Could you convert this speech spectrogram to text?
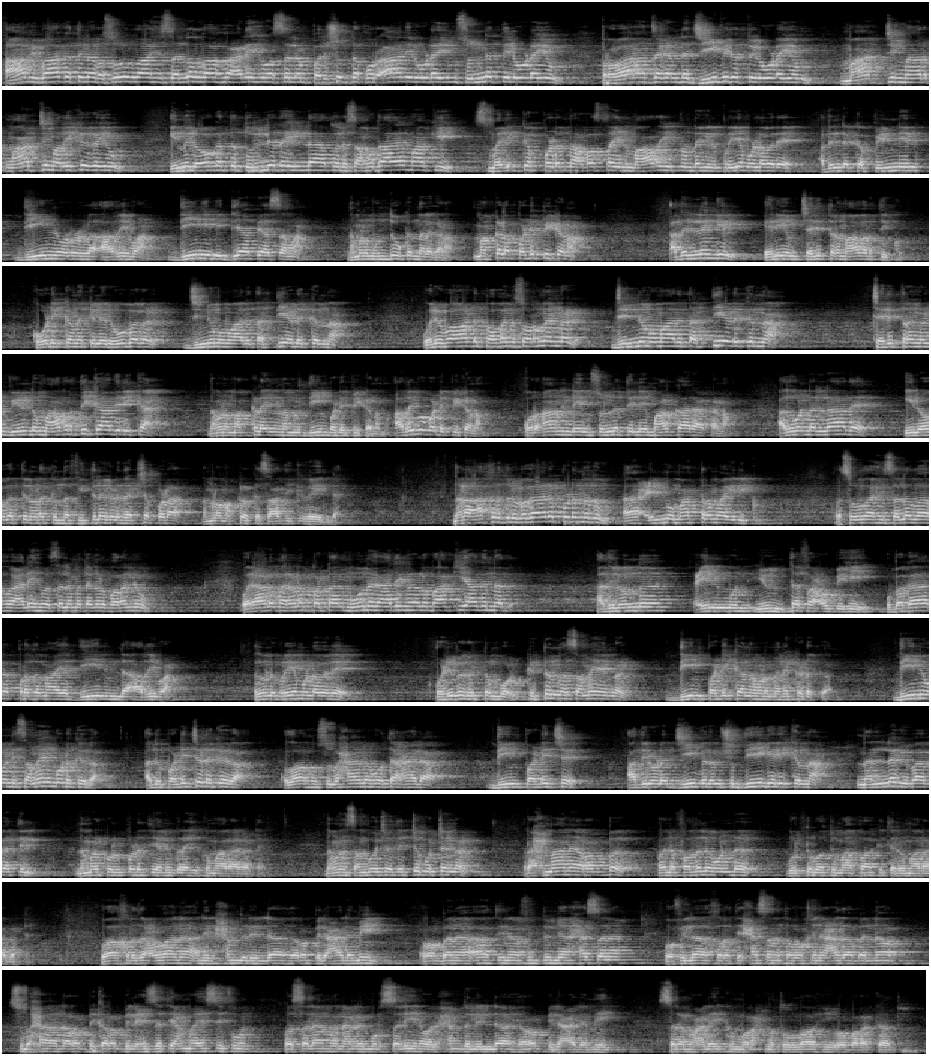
ആ വിഭാഗത്തിന് റസൂലുള്ളാഹി സല്ലാഹു അലഹി വസ്ലം പരിശുദ്ധ ഖുർആാനിലൂടെയും സുന്നത്തിലൂടെയും പ്രവാചകന്റെ ജീവിതത്തിലൂടെയും മാറ്റിമാർ മാറ്റിമറിക്കുകയും ഇന്ന് ലോകത്ത് തുല്യതയില്ലാത്ത ഒരു സമുദായമാക്കി സ്മരിക്കപ്പെടുന്ന അവസ്ഥയിൽ മാറിയിട്ടുണ്ടെങ്കിൽ പ്രിയമുള്ളവരെ അതിന്റെയൊക്കെ പിന്നിൽ ദീനിനോടുള്ള അറിവാണ്. ദീനി വിദ്യാഭ്യാസമാണ്. നമ്മൾ മുൻതൂക്കം നൽകണം. മക്കളെ പഠിപ്പിക്കണം. അതല്ലെങ്കിൽ ഇനിയും ചരിത്രം ആവർത്തിക്കും. കോടിക്കണക്കിന് രൂപകൾ ജിന്നുമമാര് തട്ടിയെടുക്കുന്ന ഒരുപാട് പവൻ സ്വർണങ്ങൾ ജിന്നുമമാര് തട്ടിയെടുക്കുന്ന ചരിത്രങ്ങൾ വീണ്ടും ആവർത്തിക്കാതിരിക്കാൻ നമ്മുടെ മക്കളെ നമ്മൾ ദീൻ പഠിപ്പിക്കണം അറിവ് പഠിപ്പിക്കണം ഖുർആാനിന്റെയും സുന്നത്തിന്റെയും ആൾക്കാരാക്കണം. അതുകൊണ്ടല്ലാതെ ഈ ലോകത്തിൽ നടക്കുന്ന ഫിത്തനകളിൽ രക്ഷപ്പെടാൻ നമ്മളെ മക്കൾക്ക് സാധിക്കുകയില്ല. നാളെ ആഖിറത്തിൽ ഉപകാരപ്പെടുന്നതും ആ എൽമ മാത്രമായിരിക്കും. റസൂലുള്ളാഹി സല്ലാഹു അലഹി വസ്ലമ തങ്ങൾ പറഞ്ഞു ഒരാൾ മരണപ്പെട്ടാൽ മൂന്ന് കാര്യങ്ങളാണ് ബാക്കിയാകുന്നത്. അതിലൊന്ന് ബിഹി ഉപകാരപ്രദമായ ദീനിന്റെ അറിവാണ്. അതുകൊണ്ട് പ്രിയമുള്ളവരെ ഒഴിവ് കിട്ടുമ്പോൾ കിട്ടുന്ന സമയങ്ങൾ ദീൻ പഠിക്കാൻ നമ്മൾ മെനക്കെടുക്കുക. ദീനു വേണ്ടി സമയം കൊടുക്കുക അത് പഠിച്ചെടുക്കുക. അള്ളാഹു സുബാനഹു തആല ദീൻ പഠിച്ച് അതിലൂടെ ജീവിതം ശുദ്ധീകരിക്കുന്ന നല്ല വിഭാഗത്തിൽ നമ്മൾക്ക് ഉൾപ്പെടുത്തി അനുഗ്രഹിക്കുമാറാകട്ടെ. നമ്മൾ സംഭവിച്ച തെറ്റുകുറ്റങ്ങൾ റഹ്മാനെ റബ്ബ് അവന്റെ ഫതൽ കൊണ്ട് വിട്ടുപോത്ത് മാപ്പാക്കി തരുമാറാകട്ടെ واخر دعوانا ان الحمد لله رب العالمين ربنا آتنا في الدنيا حسنه وفي الاخره حسنه وقنا عذاب النار سبحان ربك رب العزه عما يصفون وسلام على المرسلين والحمد لله رب العالمين السلام عليكم ورحمه الله وبركاته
